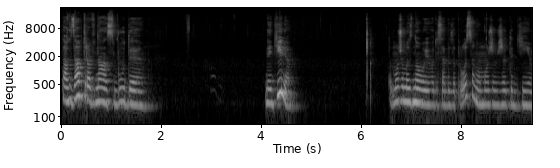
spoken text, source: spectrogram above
Так, завтра в нас буде неділя. То може ми знову його до себе запросимо. Може, вже тоді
